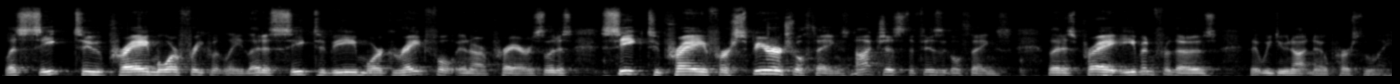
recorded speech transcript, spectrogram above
Let's seek to pray more frequently. Let us seek to be more grateful in our prayers. Let us seek to pray for spiritual things, not just the physical things. Let us pray even for those that we do not know personally.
